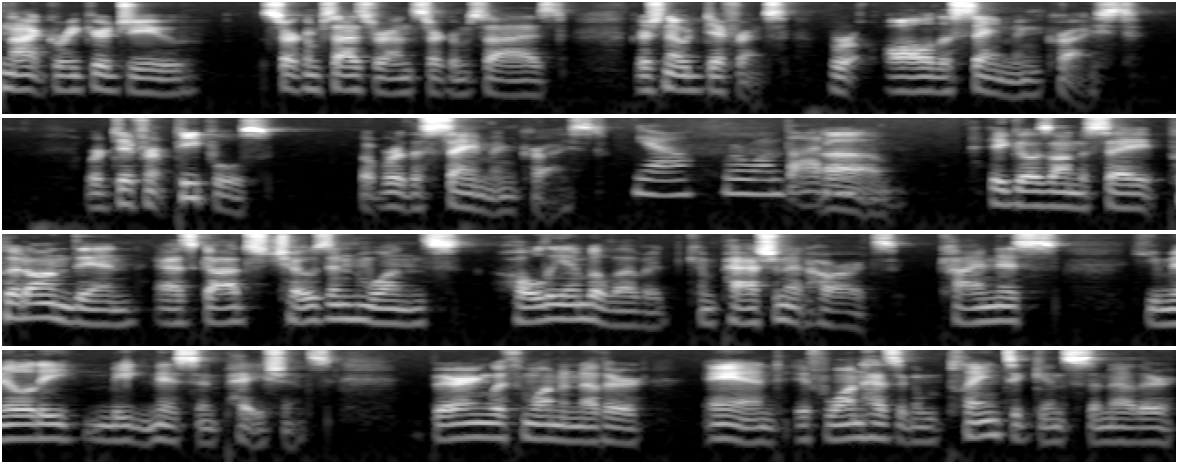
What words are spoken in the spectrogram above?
not Greek or Jew, circumcised or uncircumcised. There's no difference. We're all the same in Christ. We're different peoples, but we're the same in Christ. Yeah, we're one body. Um, he goes on to say, Put on then, as God's chosen ones, holy and beloved, compassionate hearts, kindness, humility, meekness, and patience, bearing with one another, and, if one has a complaint against another,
